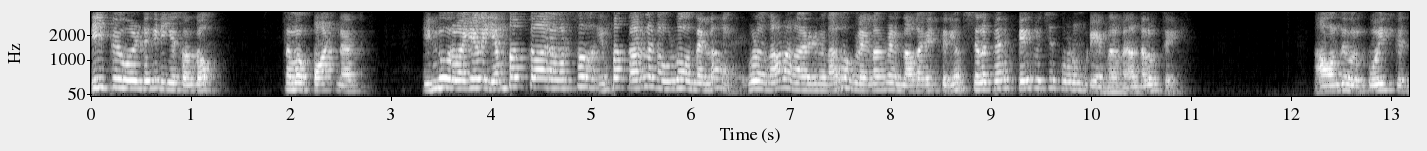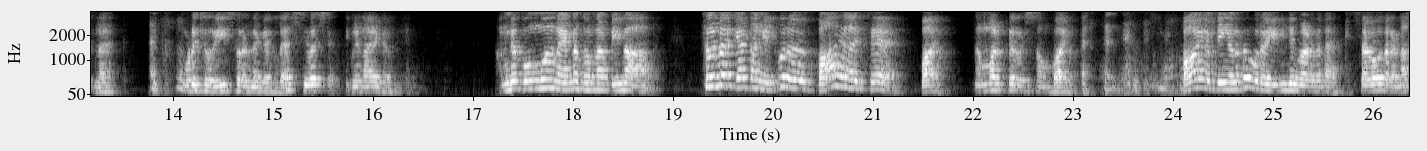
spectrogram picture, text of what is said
டிபி வேர்ல்டுக்கு நீங்க சொந்தம். நம்ம பார்ட்னர் இன்னொரு வகையில எண்பத்தாறு வருஷம் எண்பத்தாறுல நான் உள்ள வந்தேன்ல. இவ்வளவு நாளா நான் இருக்கிறதுனால உங்களை எல்லாருமே எனக்கு நல்லாவே தெரியும். சில பேர் பேர் வச்சு கூட முடியும் என்னால அந்த அளவுக்கு தெரியும். நான் வந்து ஒரு கோயில் கட்டினேன். முடிச்ச ஒரு ஈஸ்வரன் நகர்ல சிவசக்தி விநாயகர் அங்க போகும்போது நான் என்ன சொன்னேன் அப்படின்னா சில பேர் கேட்டாங்க இவரு பாய் ஆச்சே. பாய். நம்மால் பேர் வச்சிட்டோம் பாய். பாய் அப்படிங்கறது ஒரு இந்தி தானே சகோதரனா?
